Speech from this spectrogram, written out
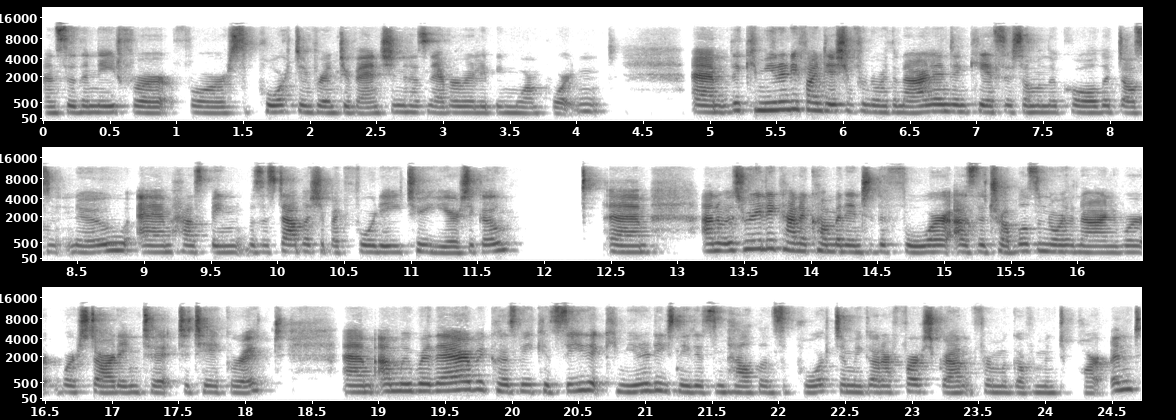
And so the need for, for support and for intervention has never really been more important. Um, the Community Foundation for Northern Ireland, in case there's someone on the call that doesn't know, um, has been was established about 42 years ago. Um, and it was really kind of coming into the fore as the troubles in Northern Ireland were, were starting to, to take root. Um, and we were there because we could see that communities needed some help and support. And we got our first grant from a government department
